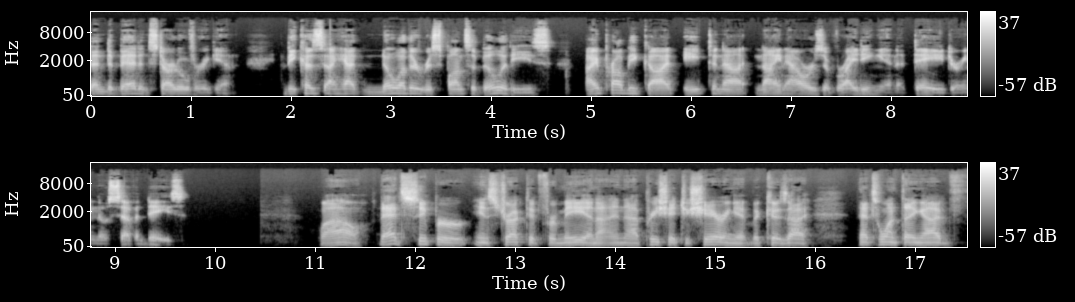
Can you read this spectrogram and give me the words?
then to bed and start over again. Because I had no other responsibilities, I probably got eight to nine hours of writing in a day during those seven days. Wow, that's super instructive for me, and I, and I appreciate you sharing it because I that's one thing I've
